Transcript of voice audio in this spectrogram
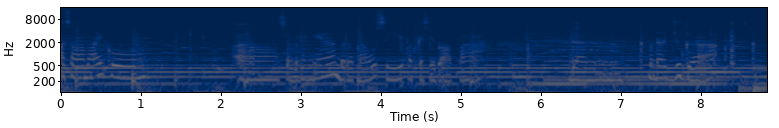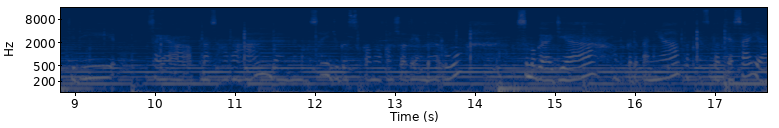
Assalamualaikum. Uh, Sebenarnya baru tahu sih podcast itu apa dan menarik juga. Jadi saya penasaran dan memang saya juga suka melakukan sesuatu yang baru. Semoga aja untuk ke depannya podcast podcast saya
